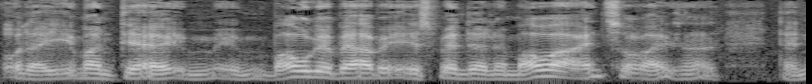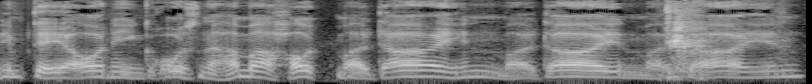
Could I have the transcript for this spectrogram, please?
oder jemand, der im, im Baugewerbe ist, wenn der eine Mauer einzureißen hat, dann nimmt der ja auch nicht einen großen Hammer, haut mal dahin, mal dahin, mal dahin,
